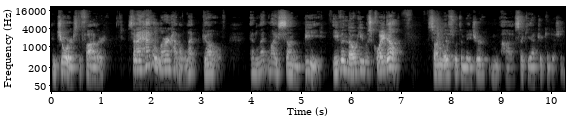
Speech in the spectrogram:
And George, the father, said I had to learn how to let go and let my son be, even though he was quite ill. Son lives with a major uh, psychiatric condition.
